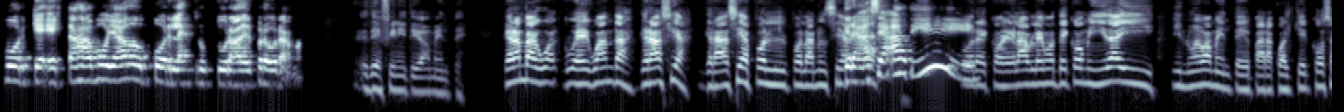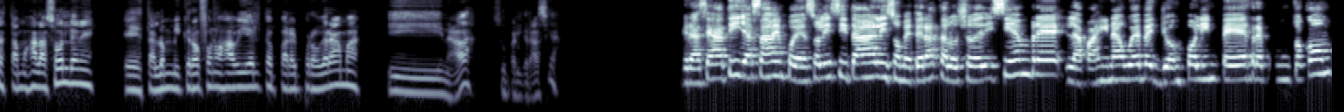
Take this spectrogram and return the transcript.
porque estás apoyado por la estructura del programa. Eh, definitivamente. Caramba, eh, Wanda, gracias, gracias por, por anunciar. Gracias a ti. Por escoger Hablemos de Comida y, nuevamente, para cualquier cosa estamos a las órdenes. Eh, están los micrófonos abiertos para el programa y nada, súper gracias. Gracias a ti, ya saben, pueden solicitar y someter hasta el 8 de diciembre. La página web es johnpolinpr.com.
